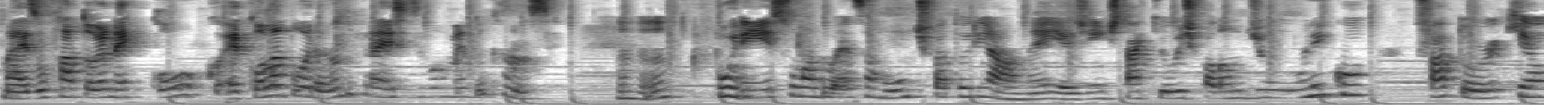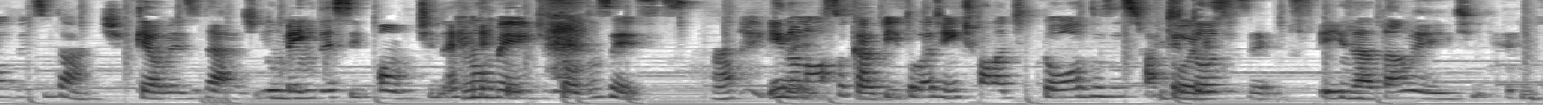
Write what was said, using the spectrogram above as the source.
mais um fator, né, co é, colaborando para esse desenvolvimento do câncer. Uhum. Por isso, uma doença multifatorial, né? E a gente está aqui hoje falando de um único fator que é a obesidade. Que é a obesidade, no uhum. meio desse ponte, né? No meio de todos esses. Né? E no nosso capítulo a gente fala de todos os fatores. De todos eles, exatamente. Uhum.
